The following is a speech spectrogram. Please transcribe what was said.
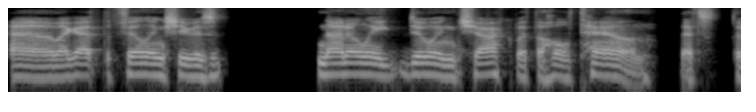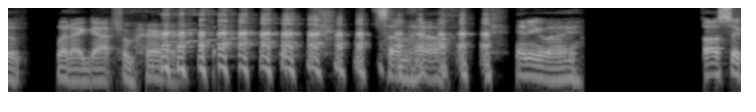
Um, I got the feeling she was not only doing Chuck, but the whole town. That's the what I got from her somehow. Anyway, also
